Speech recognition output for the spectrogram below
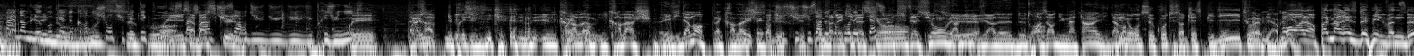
voir. pas Non, mais le Une bocal de de tu fais tes secours. Oui, ça bascule. tu sors du, du, du, du prise unique. Oui, la Ah, cra- une- du prix unique. une, une crava- Oui, bon. une cravache, évidemment. La cravache, Oui, tu sors du- Tu- tu tu sors de ton d'équitation. l'équitation vers, tu- vers 2-3 heures du matin, évidemment. Une roue de secours, tu sors de Speedy, tout va bien. Bon bien. alors, palmarès 2022,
